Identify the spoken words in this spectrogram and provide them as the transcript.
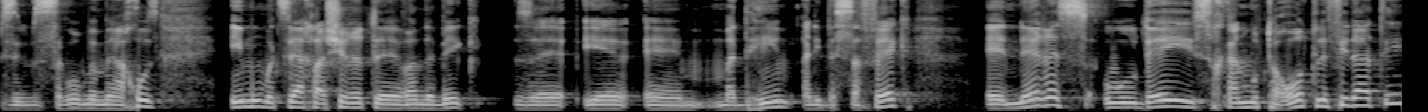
זה, זה סגור במאה אחוז, אם הוא מצליח להשאיר את אה, ואן דה ביק, זה יהיה אה, מדהים, אני בספק. אה, נרס הוא די שחקן מותרות לפי דעתי,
